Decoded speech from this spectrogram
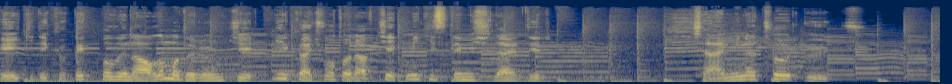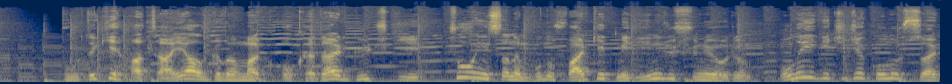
belki de köpek balığını avlamadan önce birkaç fotoğraf çekmek istemişlerdir. Terminator 3 Buradaki hatayı algılamak o kadar güç ki çoğu insanın bunu fark etmediğini düşünüyorum. Olayı geçecek olursak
